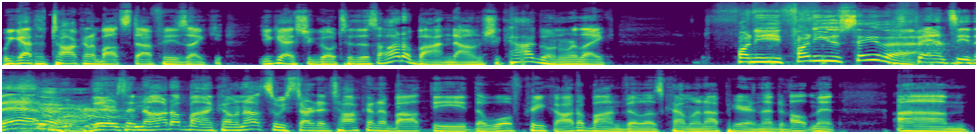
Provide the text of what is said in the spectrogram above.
we got to talking about stuff, and he's like, you guys should go to this Autobahn down in Chicago, and we're like, Funny, funny you say that. fancy that. Yeah. There's an Autobahn coming out. So we started talking about the the Wolf Creek Autobahn villas coming up here in the development. Um,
